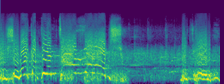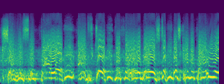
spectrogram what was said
And she woke up the entire village you shall receive power after the Holy Ghost is come upon you.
